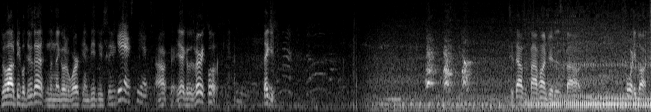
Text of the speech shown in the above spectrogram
do a lot of people do that, and then they go to work in BGC? Yes, yes. Okay, yeah, because it's very close. Mm. Thank you. 2,500 is about 40 bucks.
